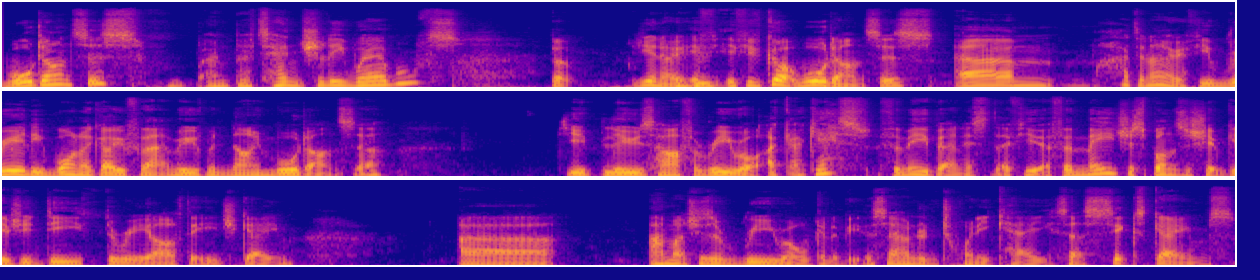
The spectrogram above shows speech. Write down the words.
war dancers and potentially werewolves. But you know, if if you've got war dancers, um, I don't know if you really want to go for that movement nine war dancer. You lose half a reroll. I, I guess for me, Ben, is that if you if a major sponsorship gives you D three after each game, uh, how much is a reroll going to be? Let's say 120k. So that's six games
